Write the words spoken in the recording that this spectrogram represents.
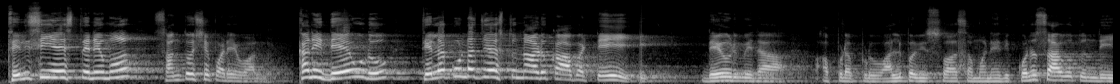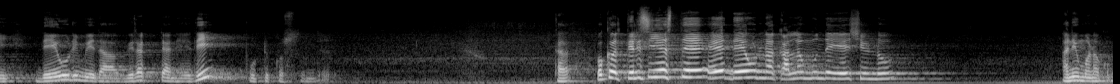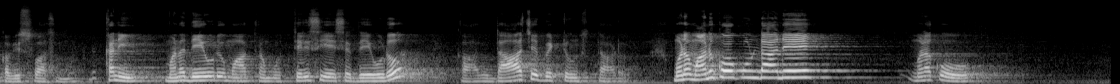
తెలిసి చేస్తేనేమో సంతోషపడేవాళ్ళు. కానీ దేవుడు తెలకుండా చేస్తున్నాడు కాబట్టి దేవుడి మీద అప్పుడప్పుడు అల్ప విశ్వాసం అనేది కొనసాగుతుంది. దేవుడి మీద విరక్తి అనేది పుట్టుకొస్తుంది. ఒక తెలిసి చేస్తే ఏ దేవుడు నా కళ్ళ ముందే వేసిండు అని మనకు ఒక విశ్వాసం ఉంటుంది. కానీ మన దేవుడు మాత్రము తెలిసి చేసే దేవుడు కాదు. దాచిపెట్టి ఉంచుతాడు. మనం అనుకోకుండానే మనకు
